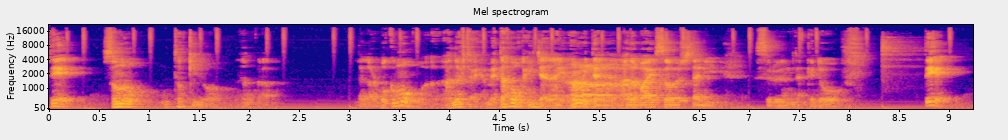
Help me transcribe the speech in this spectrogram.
で、その時の、なんか、だから僕もあの人は辞めた方がいいんじゃないの？みたいなアドバイスをしたりするんだけど、で、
